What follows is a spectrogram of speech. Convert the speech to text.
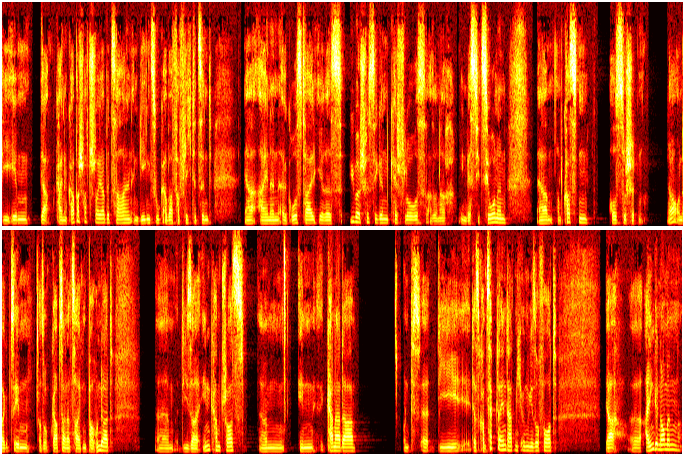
die eben ja keine Körperschaftssteuer bezahlen, im Gegenzug aber verpflichtet sind, ja, einen äh, Großteil ihres überschüssigen Cashflows, also nach Investitionen, ähm, und Kosten auszuschütten. Ja, und da gibt es eben, also gab es seinerzeit ein paar hundert ähm, dieser Income Trusts ähm, in Kanada. Und äh, die, das Konzept dahinter hat mich irgendwie sofort ja, äh, eingenommen.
